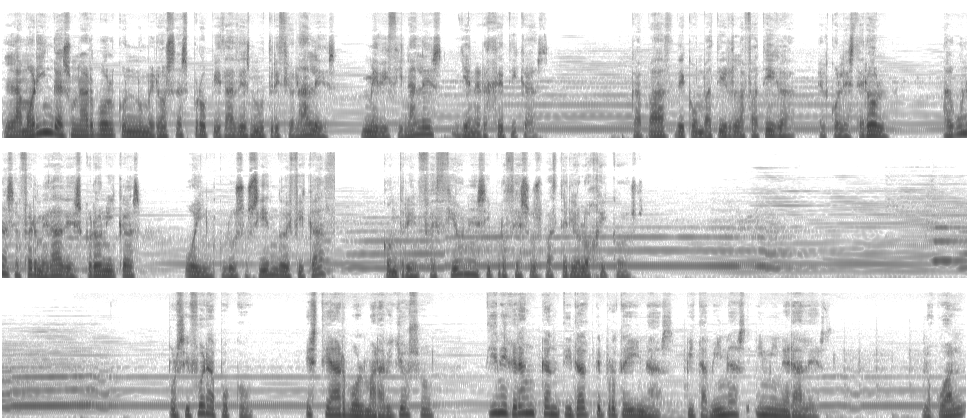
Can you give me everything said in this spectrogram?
La moringa es un árbol con numerosas propiedades nutricionales, medicinales y energéticas, capaz de combatir la fatiga, el colesterol, algunas enfermedades crónicas o incluso siendo eficaz contra infecciones y procesos bacteriológicos. Por si fuera poco, este árbol maravilloso tiene gran cantidad de proteínas, vitaminas y minerales lo cual,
